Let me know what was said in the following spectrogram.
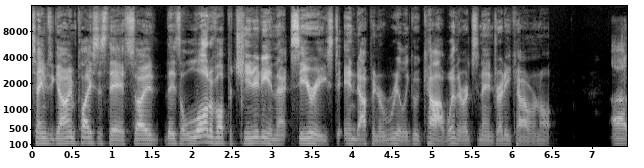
Teams are going places there. So there's a lot of opportunity in that series to end up in a really good car, whether it's an Andretti car or not. uh,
